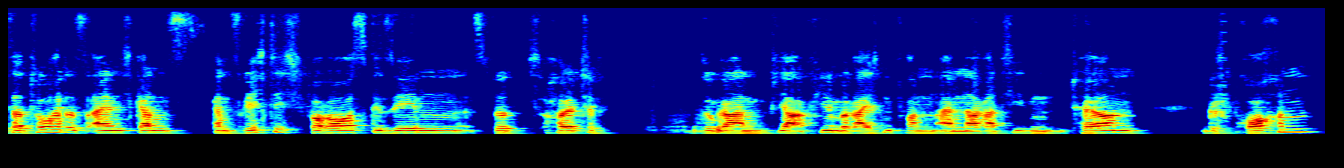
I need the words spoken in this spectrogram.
Sato hat es eigentlich ganz, ganz richtig vorausgesehen. Es wird heute sogar in ja, vielen Bereichen von einem narrativen Turn gesprochen,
